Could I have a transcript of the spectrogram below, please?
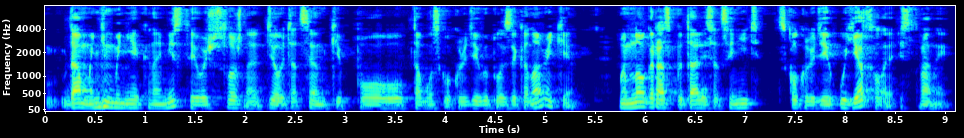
Да, мы не, мы не экономисты, и очень сложно делать оценки по тому, сколько людей выпало из экономики. Мы много раз пытались оценить, сколько людей уехало из страны.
